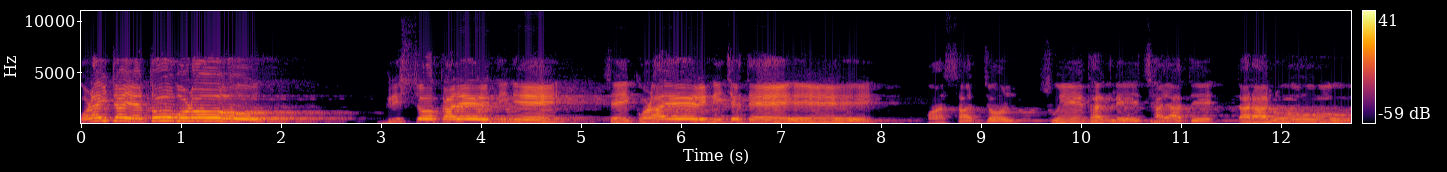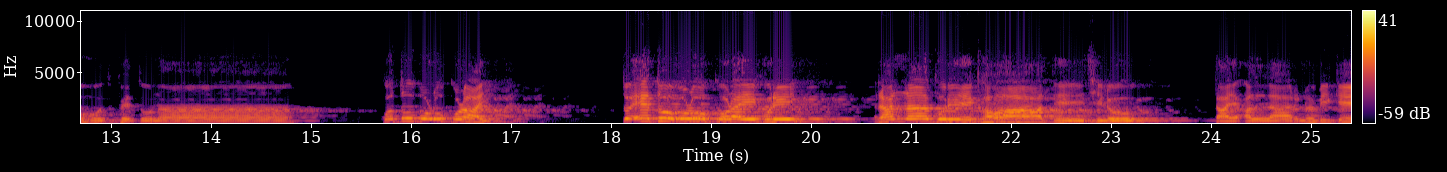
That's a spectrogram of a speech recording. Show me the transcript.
কড়াইটা এত বড়, গ্রীষ্মকালের দিনে সেই কড়াইয়ের নিচেতে পাঁচ সাতজন শুয়ে থাকলে ছায়াতে তারা রোদ পেত না। কত বড় কড়াই! তো এত বড় কড়াই করে রান্না করে খাওয়াতে ছিল। তাই আল্লাহর নবীকে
